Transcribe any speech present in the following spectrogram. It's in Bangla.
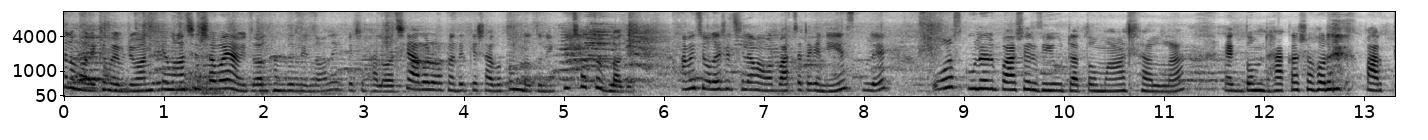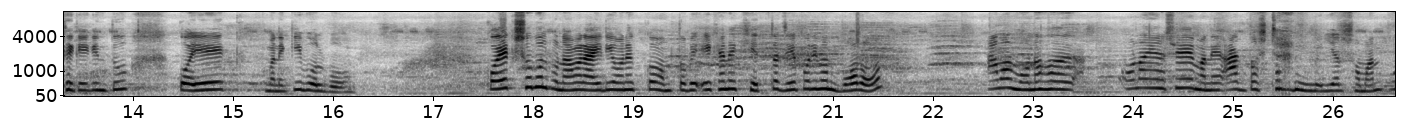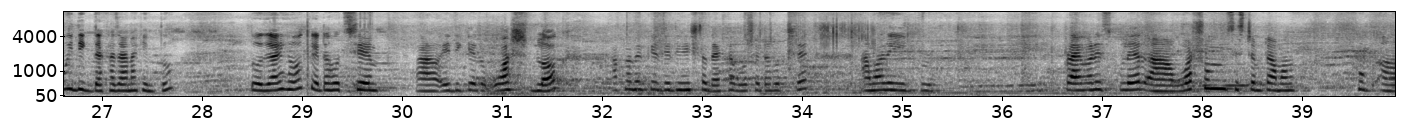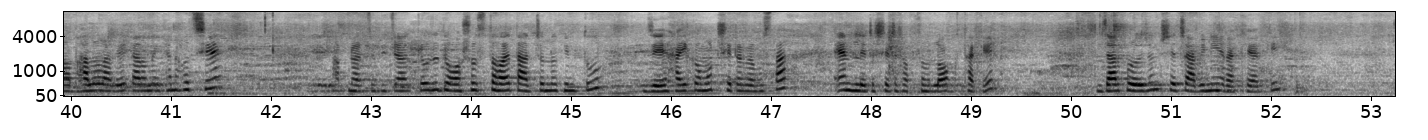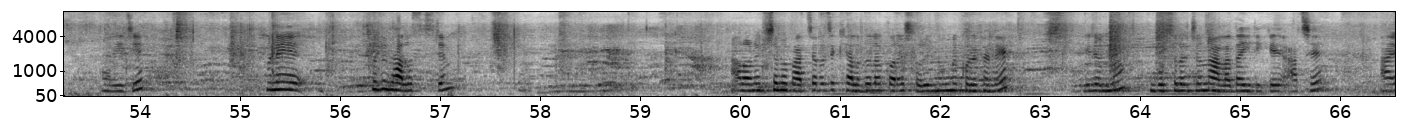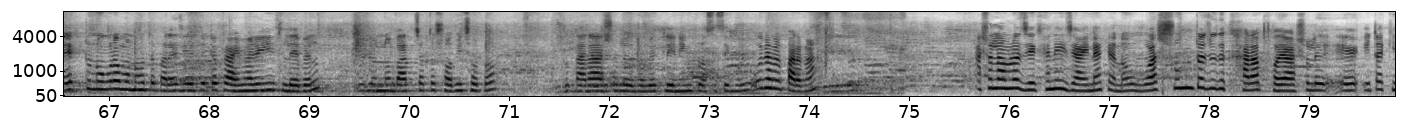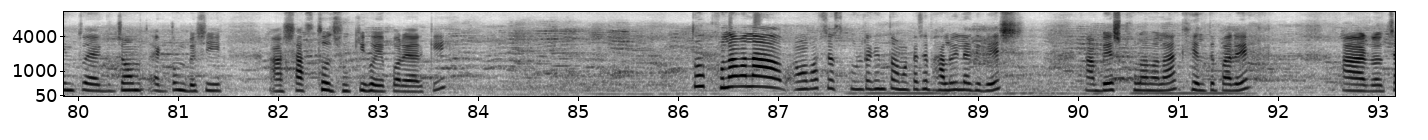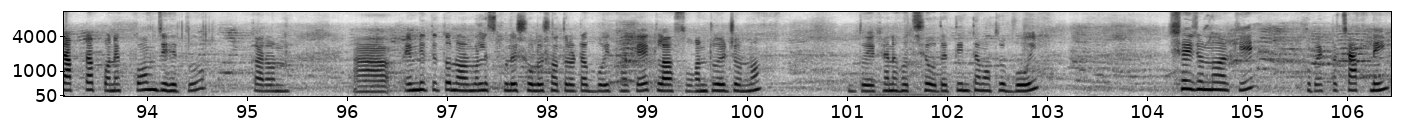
আসসালামু আলাইকুম এভরিওয়ান, কেমন আছেন সবাই? আমি তো আলহামদুলিল্লাহ অনেক বেশি ভালো আছি। আবারও আপনাদেরকে স্বাগতম নতুন একটি ছোট্ট ব্লগে আমি চলে এসেছিলাম আমার বাচ্চাটাকে নিয়ে স্কুলে। ওর স্কুলের পাশের ভিউটা তো মাশাল্লাহ একদম ঢাকা শহরের পার্ক থেকে কিন্তু কয়েক মানে কি বলব? কয়েকশো বলব না, আমার আইডিয়া অনেক কম। তবে এখানে ক্ষেতটা যে পরিমাণ বড়, আমার মনে হয় অনায়াসে মানে আট দশটা ইয়ার সমান। ওই দিক দেখা যায় না কিন্তু। তো যাই হোক, এটা হচ্ছে এদিকের ওয়াশ ব্লক। আপনাদেরকে যে জিনিসটা দেখাবো সেটা হচ্ছে আমার এই প্রাইমারি স্কুলের ওয়াশরুম সিস্টেমটা আমার খুব ভালো লাগে। কারণ এখানে হচ্ছে আপনার যদি যা, কেউ যদি অসুস্থ হয়, তার জন্য কিন্তু যে হাই সেটার ব্যবস্থা অ্যান্ড লেটার সেটা সবসময় লক থাকে। যার প্রয়োজন সে চাবি নিয়ে রাখে আর কি। আর এই যে মানে খুবই ভালো সিস্টেম আর অনেক সময় বাচ্চারা যে খেলাধুলা করে, শরীর নোংরা করে ফেলে। এই জন্য গোসলের জন্য আলাদা এদিকে আছে। আর একটু নোংরা মনে হতে পারে, যেহেতু এটা প্রাইমারি লেভেল ওই জন্য বাচ্চা তো সবই ছোট। তো তারা আসলে ওইভাবে ক্লিনিং প্রসেসিং ওইভাবে পারে না। আসলে আমরা যেখানেই যাই না কেন ওয়াশরুমটা যদি খারাপ হয়, আসলে এটা কিন্তু একদম একদম বেশি স্বাস্থ্য ঝুঁকি হয়ে পড়ে আর কি। তো খোলামেলা, আমার বাচ্চার স্কুলটা কিন্তু আমার কাছে ভালোই লাগে বেশ। বেশ খোলামেলা খেলতে পারে। আর চাপ টাপ অনেক কম যেহেতু, কারণ এমনিতে তো নর্মাল স্কুলে ষোলো সতেরোটা বই থাকে ক্লাস ওয়ান টু এর জন্য। তো এখানে হচ্ছে ওদের তিনটা মাত্র বই। সেই জন্য আর কি খুব একটা চাপ নেই।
